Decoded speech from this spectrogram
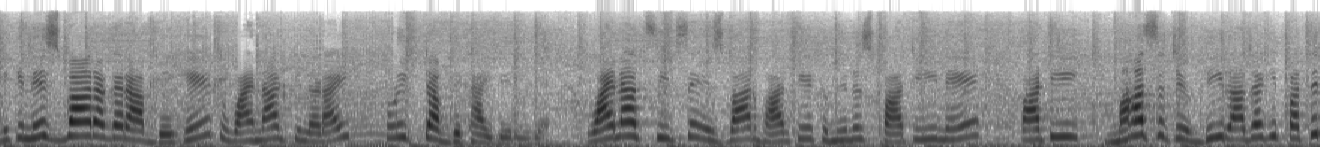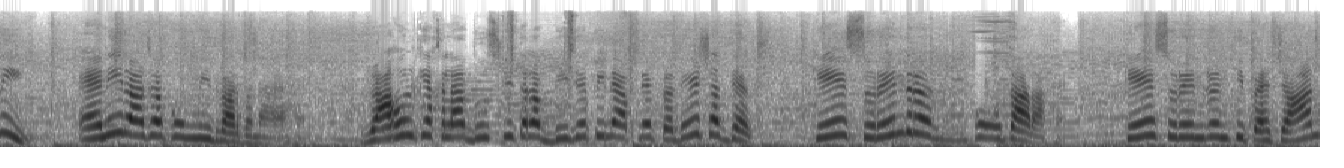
लेकिन इस बार अगर आप देखें तो वायनाड की लड़ाई थोड़ी टफ दिखाई दे रही है। वायनाड सीट से इस बार भारतीय कम्युनिस्ट पार्टी ने, पार्टी महासचिव डी राजा की पत्नी, एनी राजा को उम्मीदवार बनाया है। राहुल के खिलाफ दूसरी तरफ़ बीजेपी ने अपने प्रदेश अध्यक्ष के सुरेंद्र को उतारा है। के सुरेंद्रन की पहचान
